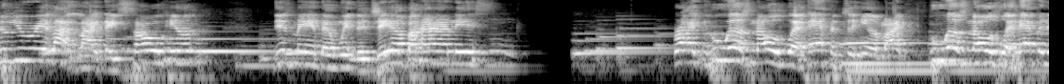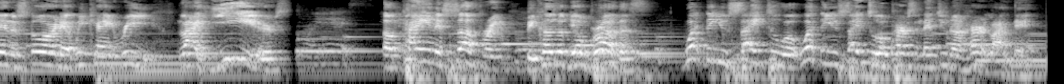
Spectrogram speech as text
Do you realize like they sold him? This man that went to jail behind this. Right? Who else knows what happened to him? Like, who else knows what happened in the story that we can't read? Like years Yes. of pain and suffering because of your brothers. What do you say to a what do you say to a person that you done hurt like that?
